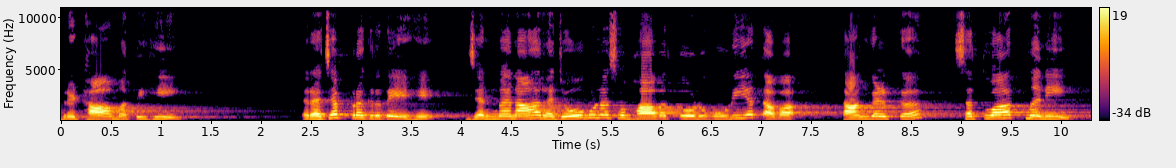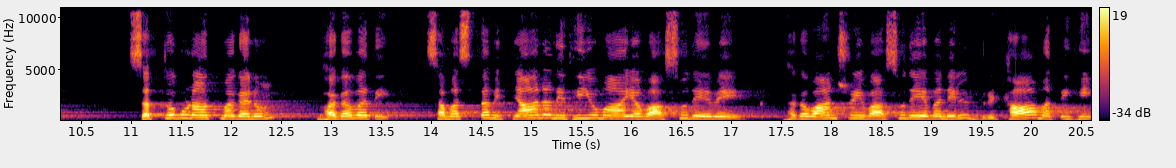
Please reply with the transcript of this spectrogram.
ദൃഢാമതിഹി. രജപ്രകൃതേഹേ ജന്മനാ രജോഗുണ സ്വഭാവത്തോടുകൂടിയ തവ. താങ്കൾക്ക് സത്വാത്മനി സത്വഗുണാത്മകനും ഭഗവതി സമസ്ത വിജ്ഞാനനിധിയുമായ വാസുദേവേ ഭഗവാൻ ശ്രീ വാസുദേവനിൽ ദൃഢാമതിഹി.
